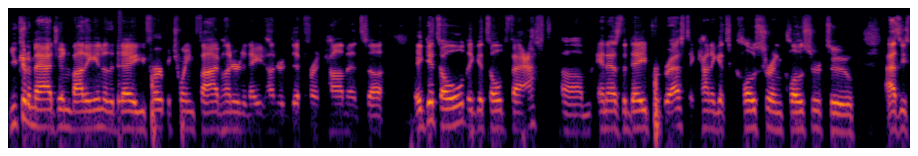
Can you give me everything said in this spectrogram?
you can imagine by the end of the day, you've heard between 500 and 800 different comments. Uh, it gets old. It gets old fast. Um, and as the day progressed, it kind of gets closer and closer to as he's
